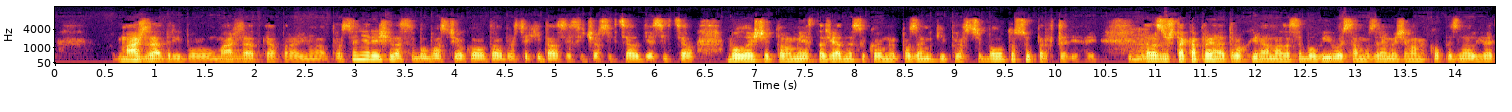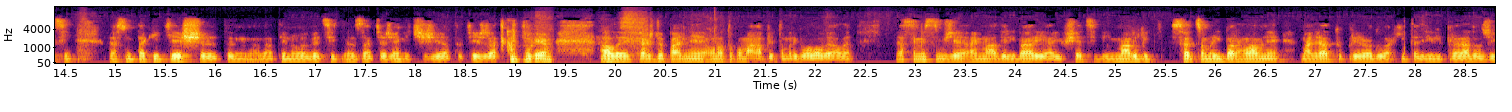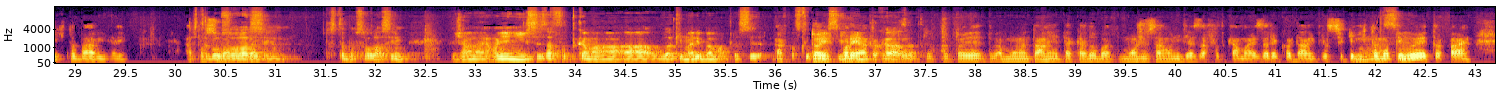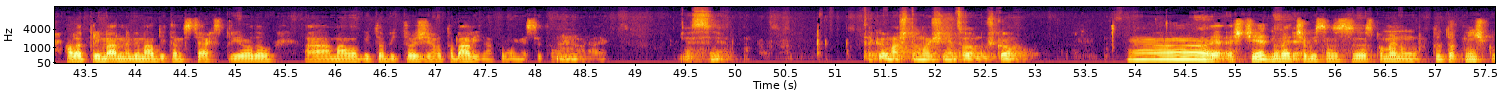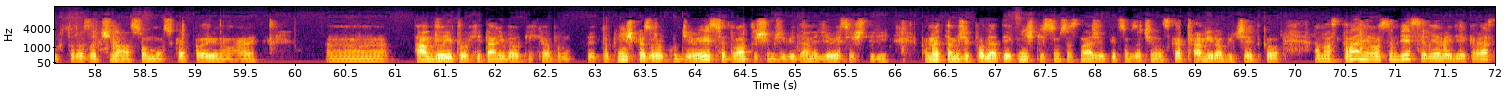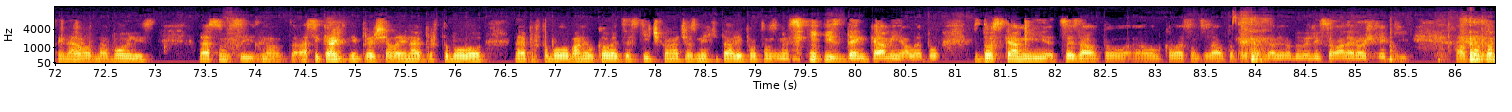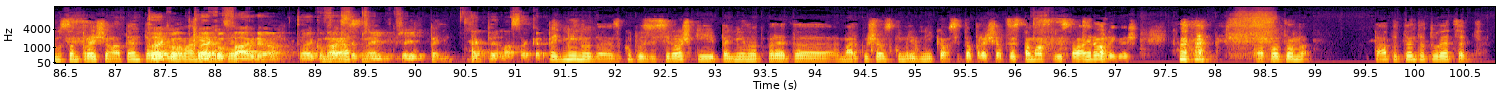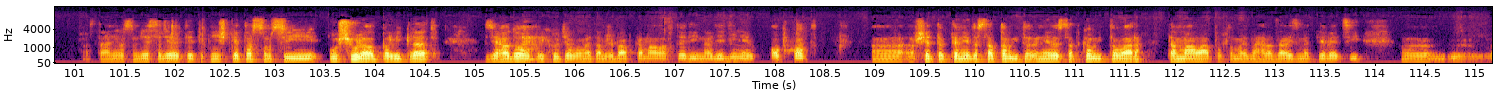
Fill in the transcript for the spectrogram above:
máš rád rybolov, máš rád kapravinu a proste neriešila sa blbosti okolo toho, proste chytal si si, čo si chcel, kde si chcel, bolo ešte toho miesta, žiadne súkromné pozemky, proste bolo to super vtedy, hej. Mm-hmm. Teraz už tá kapravina trochu iná, má za sebou vývoj, samozrejme, že máme kopec nových vecí, ja som taký tiež e, ten, na tie nové veci zaťažený, čiže ja to tiež rád kupujem, ale každopádne ono to pomáha pri tom rybolove, ale ja si myslím, že aj mladí rybári, aj všetci by mali byť srdcom rybár hlavne, mať rád tú prírodu a chytať ryby pre radosť, že ich to baví, hej. A s tebou souhlasím. S tebou souhlasím. Žádné honění se za fotkama a velkýma rybama. Prostě a to je v poriadku. To, to, to, je, momentálne je taká doba. Môžu sa honiť aj za fotkama, aj za rekordami. Proste, keď ich to motivuje, je to fajn. Ale primárne by mal byť ten vzťah s prírodou a malo by to byť to, že ho to baví na prvom mieste toho mm. Jasne. Tak máš tomu ešte niečo, Duško? No, ešte jednu vec, čo by som spomenul. Túto knižku, ktorá začínala som s Kaprinou, hej uh, Little, chytanie veľkých kaprov. Je to knižka z roku 92, tuším, že vydané 94. Pamätám, že podľa tej knižky som sa snažil, keď som začínal s kaprami robiť všetko. A na strane 89 je krásny návod na boilies. Ja som si, no, asi každý prešiel, aj najprv to bolo, najprv to bolo vanilkové cestičko, na čo sme chytali, potom sme si s denkami alebo s doskami cez auto, alebo kolesom cez auto prechádzali, robili lisované rošteky a potom som prešiel na tento. To je ako, to je ako fakt, jo? To je ako no, fakt jasné. To masakr. 5 minút, eh, kúpil si si rožky, 5 minút pred uh, Markušovským rybníkom si to prešiel. Cesta mal lisovaný rohlík, vieš. a potom táto, tento tu recept na strane 89 tejto knižke, to som si ušúľal prvýkrát s jahodovou prichuťou. Pamätám, že babka mala vtedy na dedine obchod a všetok ten nedostatkový, nedostatkový tovar tam mala, potom aj nahradali sme tie veci uh,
